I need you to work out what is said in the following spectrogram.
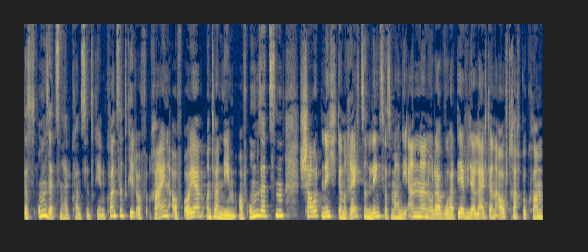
das Umsetzen halt konzentrieren. Konzentriert auf rein auf euer Unternehmen, auf Umsetzen. Schaut nicht dann rechts und links, was machen die anderen oder wo hat der wieder leichter einen Auftrag bekommen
